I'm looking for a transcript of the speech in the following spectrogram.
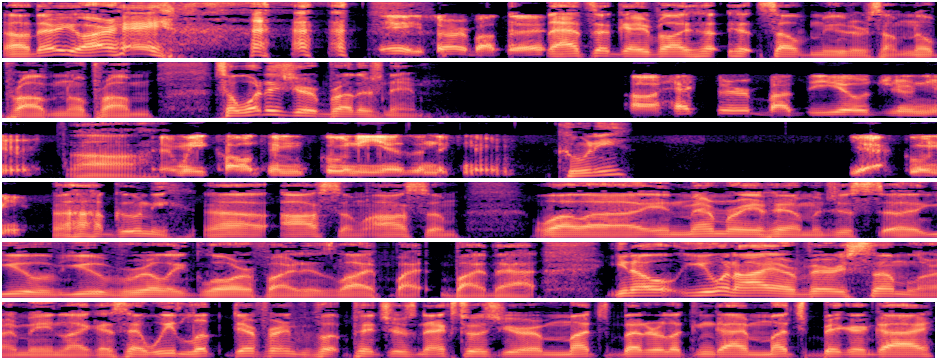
Oh, there you are. Hey. hey, sorry about that. That's okay. Probably hit self mute or something. No problem. No problem. So, what is your brother's name? Uh, Hector Badillo Jr. Ah. And we called him Cooney as a nickname. Cooney? Yeah, Goonie. Ah, Goonie. Ah, awesome, awesome. Well, uh, in memory of him, and just uh, you, you've really glorified his life by by that. You know, you and I are very similar. I mean, like I said, we look different. If you put pictures next to us, you're a much better looking guy, much bigger guy,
